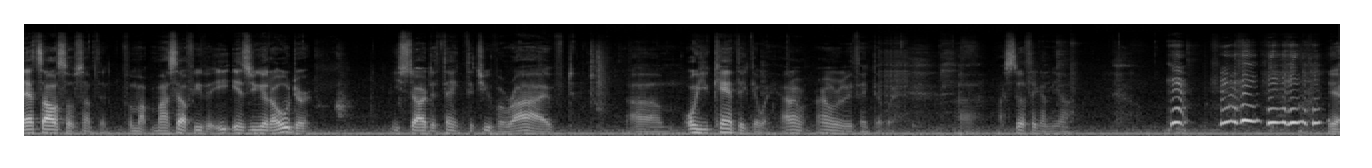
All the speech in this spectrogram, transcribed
that's also something for my, myself. Either e- as you get older, you start to think that you've arrived, um, or you can't think that way. I don't. I don't really think that way. Uh, I still think I'm young. Yeah,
